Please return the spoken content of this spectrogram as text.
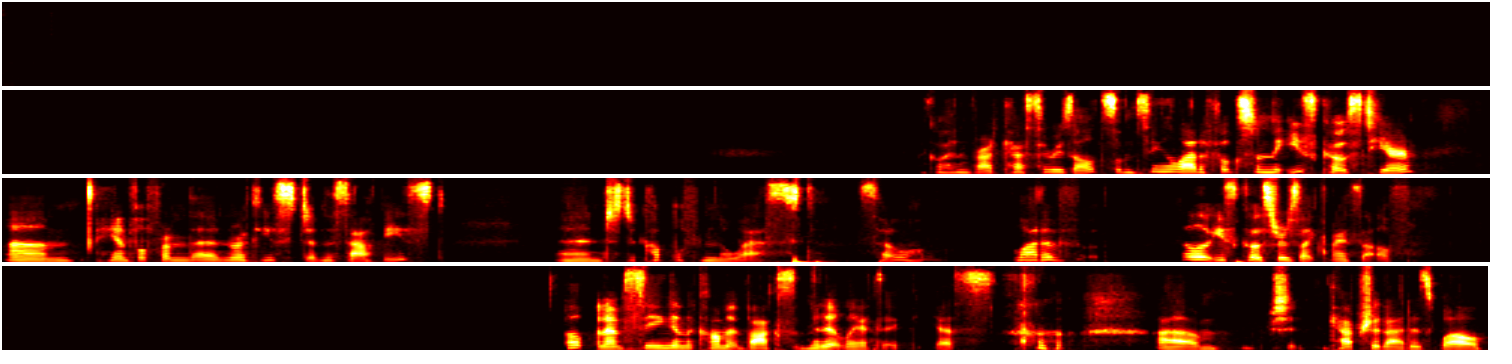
Go ahead and broadcast the results. I'm seeing a lot of folks from the East Coast here, um, a handful from the Northeast and the Southeast, and just a couple from the West. So a lot of fellow East Coasters like myself. Oh, and I'm seeing in the comment box Mid-Atlantic. Yes. um, should capture that as well.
